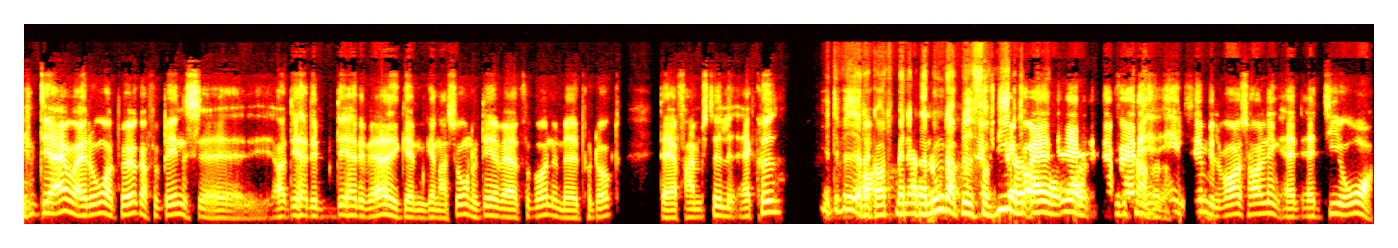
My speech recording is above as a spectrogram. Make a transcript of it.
Jamen, det er jo, at ordet burger forbindes, øh, og det har det, det har det været igennem generationer, det har været forbundet med et produkt, der er fremstillet af kød. Ja, det ved jeg da og, godt, men er der nogen, der er blevet forvirret over ordet? Derfor er det helt simpelt vores holdning, at, at de ord,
